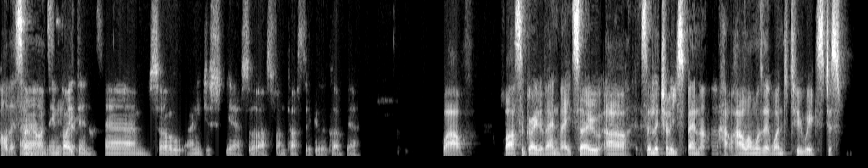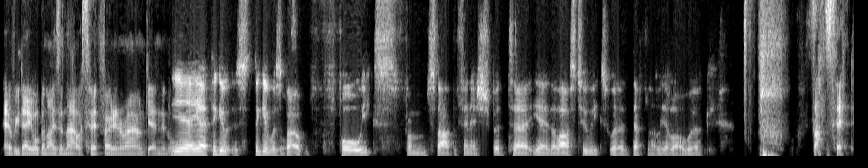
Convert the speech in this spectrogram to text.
Oh, they're so um, nice. Inviting. Um. So and he just yeah. So that's fantastic at the club. Yeah. Wow. Well, that's a great event, mate. So, uh, so literally spent how, how long was it? One to two weeks just every day organizing that was it phoning around getting it all yeah yeah i think it was i think it was about four weeks from start to finish but uh, yeah the last two weeks were definitely a lot of work that's it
